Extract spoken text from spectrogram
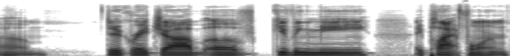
um, did a great job of giving me a platform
